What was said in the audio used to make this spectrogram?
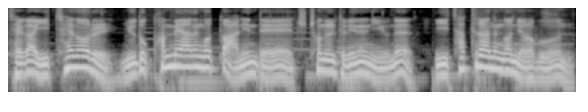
제가 이 채널을 유독 판매하는 것도 아닌데 추천을 드리는 이유는 이 차트라는 건 여러분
